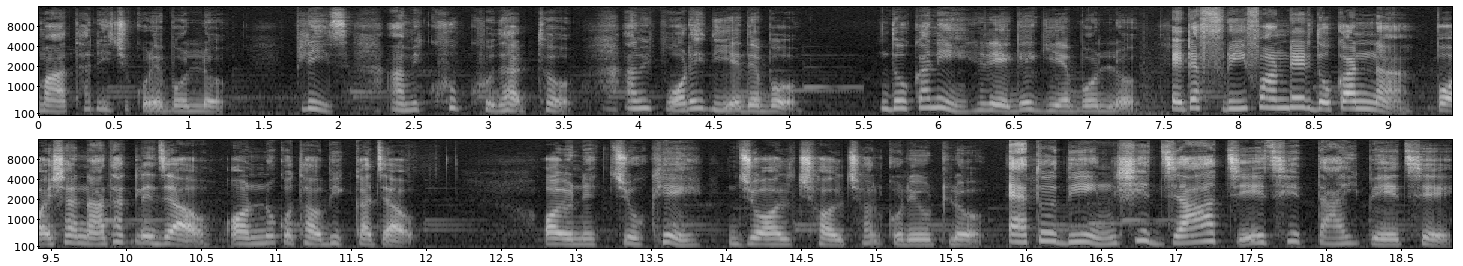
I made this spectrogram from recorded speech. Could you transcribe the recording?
মাথা নিচু করে বলল, প্লিজ, আমি খুব ক্ষুধার্ত, আমি পরে দিয়ে দেব। দোকানি রেগে গিয়ে বলল, এটা ফ্রি ফান্ডের দোকান না, পয়সা না থাকলে যাও, অন্য কোথাও ভিক্ষা চাও। অয়নের চোখে জল ছলছল করে উঠল, এতদিন সে যা চেয়েছে তাই পেয়েছে।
